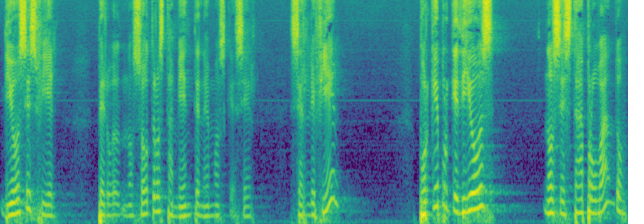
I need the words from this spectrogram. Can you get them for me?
Dios es fiel, pero nosotros también tenemos que ser, serle fiel. ¿Por qué? Porque Dios nos está probando.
